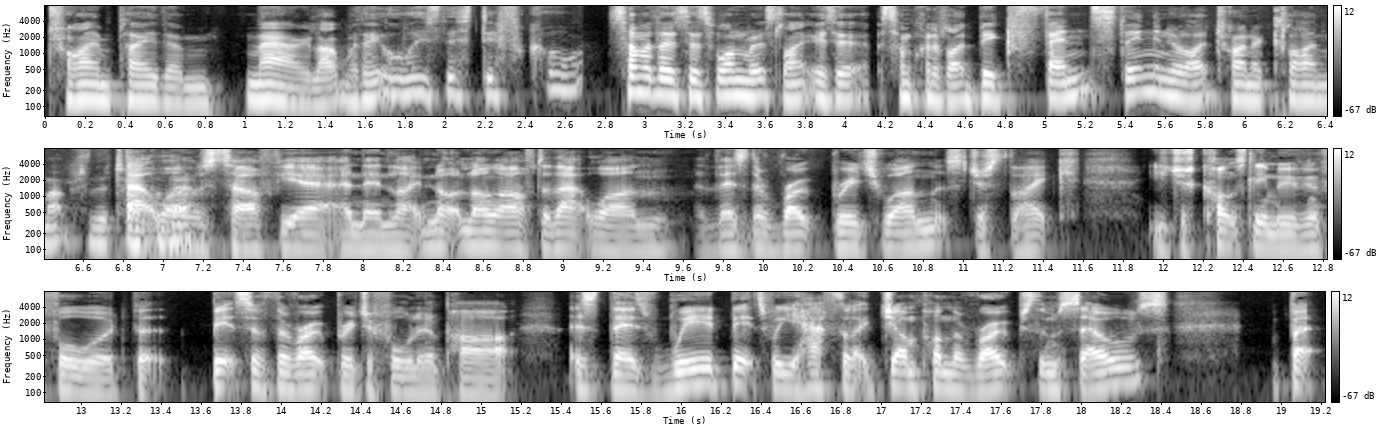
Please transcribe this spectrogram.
try and play them now, like, were they always this difficult? Some of those, there's one where it's like, is it some kind of like big fence thing, and you're like trying to climb up to the top. That one it? was tough, yeah. And then like not long after that one, there's the rope bridge one that's just like you're just constantly moving forward, but bits of the rope bridge are falling apart. There's there's weird bits where you have to like jump on the ropes themselves, but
